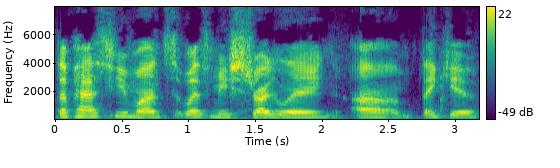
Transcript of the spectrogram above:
the past few months with me struggling. Um, thank you.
